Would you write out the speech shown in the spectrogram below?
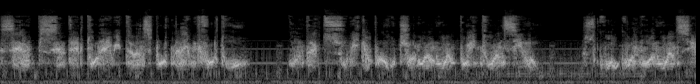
CAAP Center to Navy Transport 942. Contact Subic approach on 11.10. Squawk 1110.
